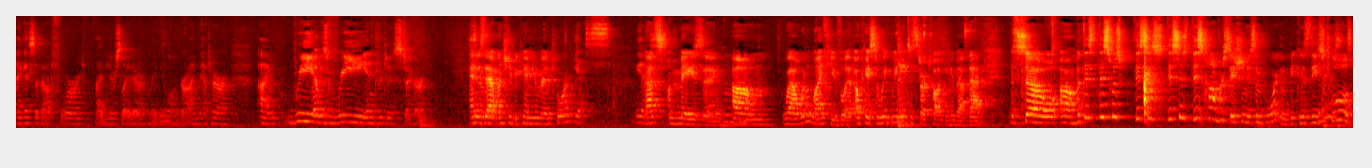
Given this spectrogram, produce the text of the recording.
I guess about four or five years later, maybe longer, I met her. I re I was reintroduced to her. And is that when she became your mentor? Yes. Yes. That's amazing. Mhm. Um, wow, what a life you've led. Okay, so we, we need to start talking about that. So, um, but this this was this is this is this conversation is important because these It is. tools,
